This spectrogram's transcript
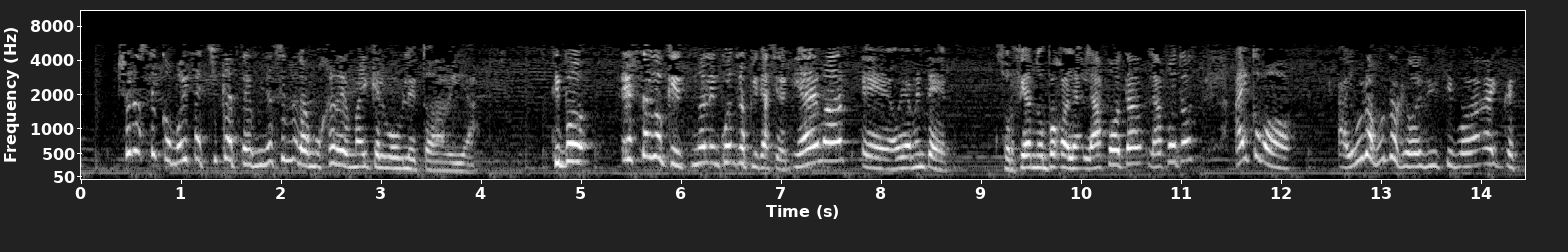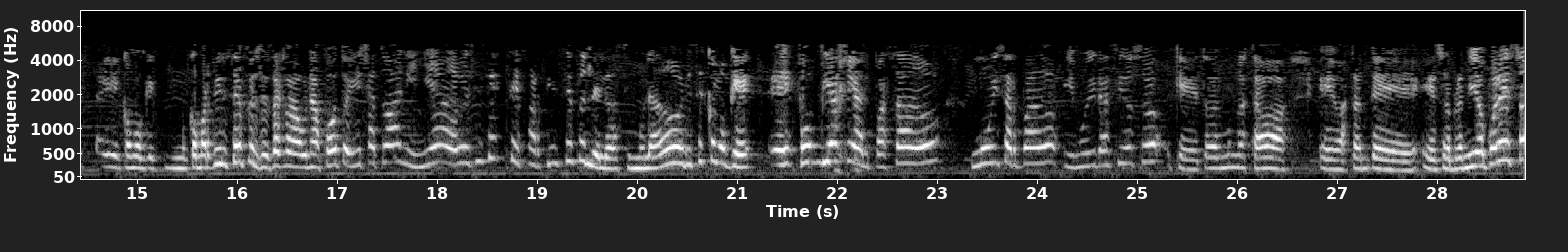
yo no sé cómo esa chica terminó siendo la mujer de Michael Bublé todavía. Tipo, es algo que no le encuentro explicación. Y además, eh, obviamente, surfeando un poco las la las fotos, hay como algunas fotos que vos decís, tipo, que, eh, como que con Martín Seffel se saca una foto y ella toda niñada, vos decís, este es Martín Seffel de los simuladores, es como que eh, fue un viaje al pasado muy zarpado y muy gracioso, que todo el mundo estaba bastante sorprendido por eso.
